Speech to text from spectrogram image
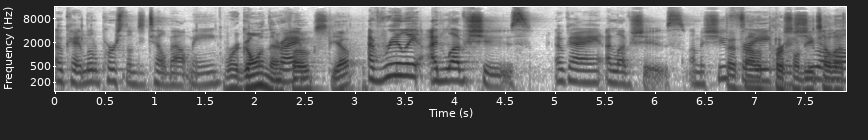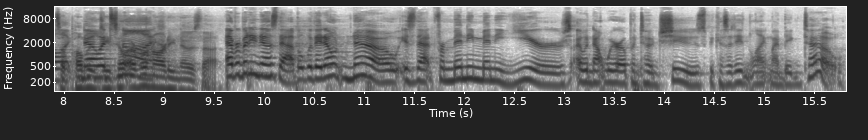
okay, a little personal detail about me. We're going there, Right. folks. Yep. I really I love shoes. Okay, I love shoes. I'm a shoe That's freak. not a personal shoe detail. That's a public no, detail. Everyone already knows that. Everybody knows that, but what they don't know is that for many, many years, I would not wear open-toed shoes because I didn't like my big toe.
